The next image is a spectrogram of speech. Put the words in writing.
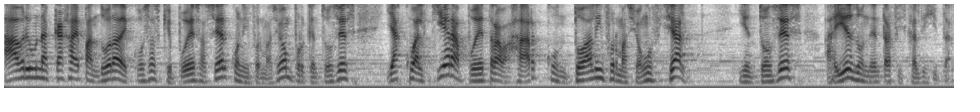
abre una caja de Pandora de cosas que puedes hacer con la información, porque entonces ya cualquiera puede trabajar con toda la información oficial. Y entonces ahí es donde entra Fiscal Digital,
